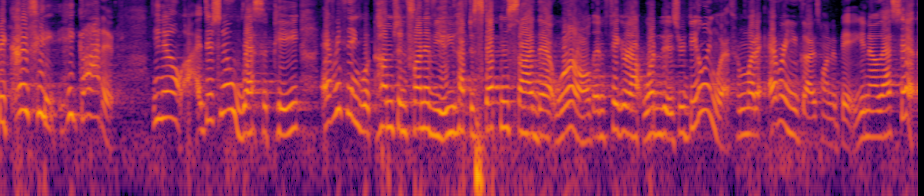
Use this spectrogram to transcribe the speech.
Because he, he got it. You know, I, there's no recipe. Everything what comes in front of you, you have to step inside that world and figure out what it is you're dealing with from whatever you guys want to be. You know, that's it.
